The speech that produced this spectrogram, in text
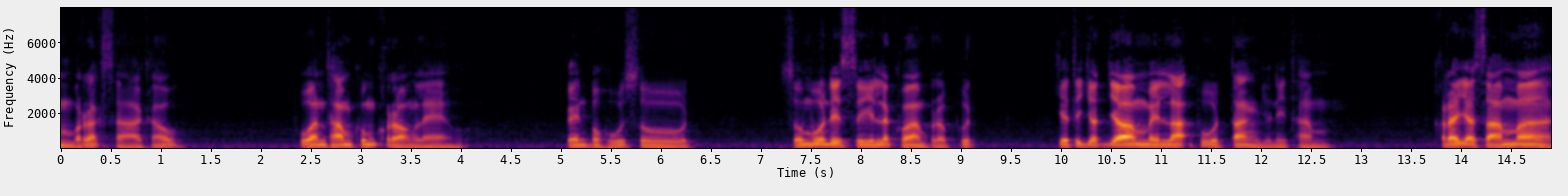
มรักษาเขาพวนทำคุ้มครองแล้ว เป็นปหูสูตร สมบูรณ์ด้วยศีลและความประพฤติ เกียรติยศย่อมไม่ละผู้ตั้งอยู่ในธรรม ใครจะสามารถ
